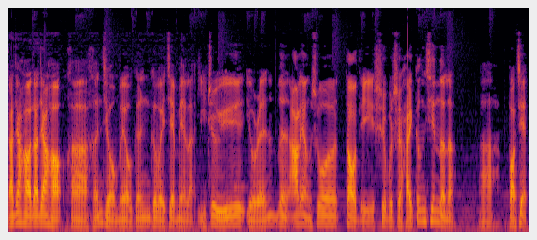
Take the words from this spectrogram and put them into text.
大家好，大家好啊！很久没有跟各位见面了，以至于有人问阿亮说，到底是不是还更新了呢？啊，抱歉，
